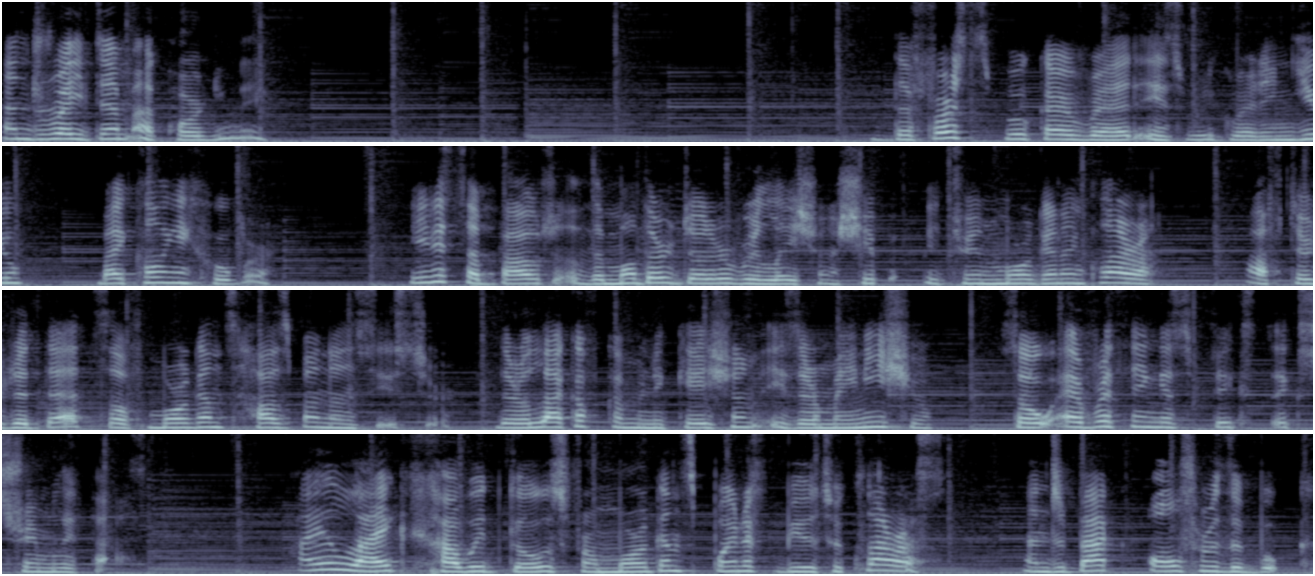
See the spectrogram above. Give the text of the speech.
and rate them accordingly. The first book I read is Regretting You by Colleen Hoover. It is about the mother-daughter relationship between Morgan and Clara. After the deaths of Morgan's husband and sister, their lack of communication is their main issue, so everything is fixed extremely fast. I liked how it goes from Morgan's point of view to Clara's, and back all through the book.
